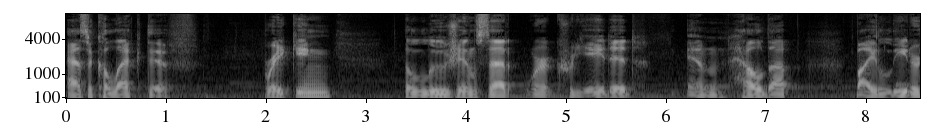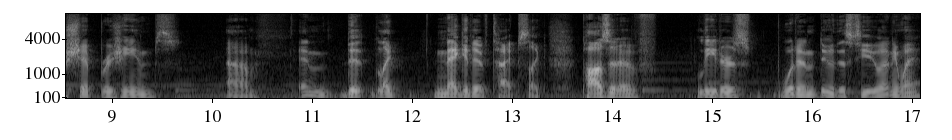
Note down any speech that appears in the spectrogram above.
as a collective breaking illusions that were created and held up by leadership regimes um, and the, like negative types like positive leaders wouldn't do this to you anyway.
